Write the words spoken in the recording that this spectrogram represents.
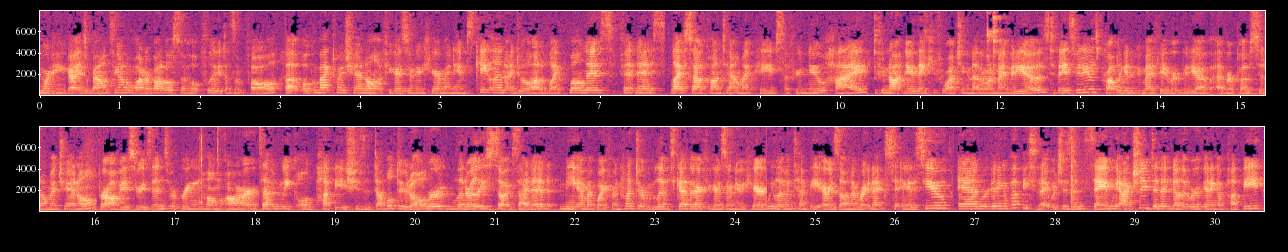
Morning, you guys. We're balancing on a water bottle, so hopefully it doesn't fall. But welcome back to my channel. If you guys are new here, my name is Katelynn. I do a lot of like wellness, fitness, lifestyle content on my page. So if you're new, hi. If you're not new, thank you for watching another one of my videos. Today's video is probably going to be my favorite video I've ever posted on my channel for obvious reasons. We're bringing home our seven week old puppy. She's a double doodle. We're literally so excited. Me and my boyfriend Hunter, we live together. If you guys are new here, we live in Tempe, Arizona, right next to ASU. And we're getting a puppy today, which is insane. We actually didn't know that we were getting a puppy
